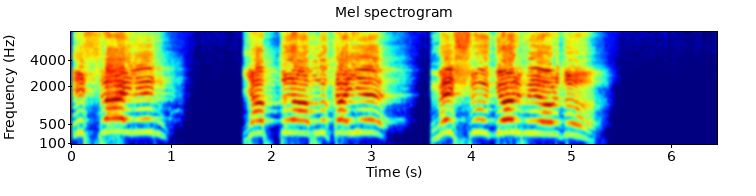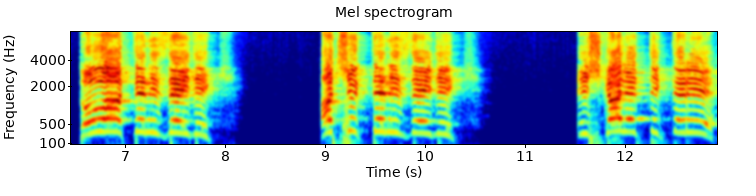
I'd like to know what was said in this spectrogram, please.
İsrail'in yaptığı ablukayı meşru görmüyordu. Doğu Akdeniz'deydik. Açık denizdeydik. İşgal ettikleri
